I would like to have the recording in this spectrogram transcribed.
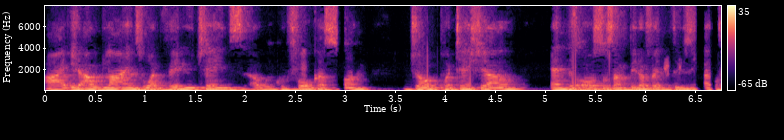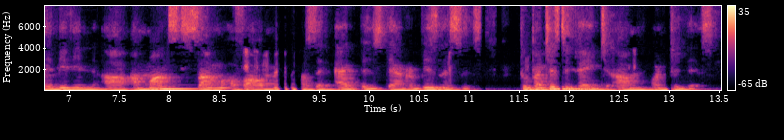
Uh, it outlines what value chains uh, we could focus on, job potential, and there's also some bit of enthusiasm even uh, amongst some of our members at Agbiz, the agribusinesses, to participate um, onto this.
